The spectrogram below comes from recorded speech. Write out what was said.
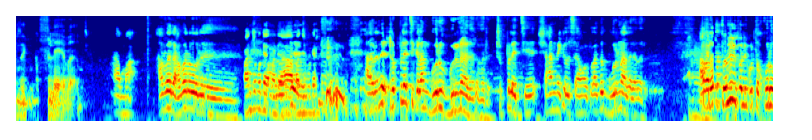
Ric Flavor. ஆமா. அவர் அவர் ஒரு அவர் வந்து ட்ரிபிள் எச்சுக்கெல்லாம் குரு குருநாதர் அவர். ட்ரிபிள் எச் ஷான் மைக்கேல்ஸ் அவங்களுக்குலாம் வந்து குருநாதர் அவர். அவர் தான் தொழில் சொல்லி கொடுத்த குரு.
